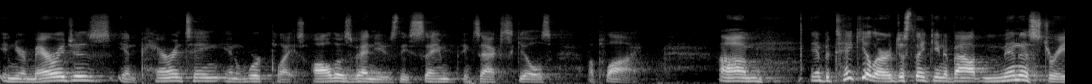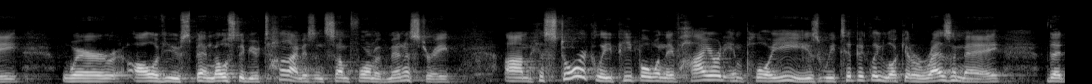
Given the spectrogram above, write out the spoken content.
in your marriages, in parenting, in workplace. All those venues, these same exact skills apply. Um, in particular, just thinking about ministry, where all of you spend most of your time is in some form of ministry. Um, historically, people, when they've hired employees, we typically look at a resume that,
